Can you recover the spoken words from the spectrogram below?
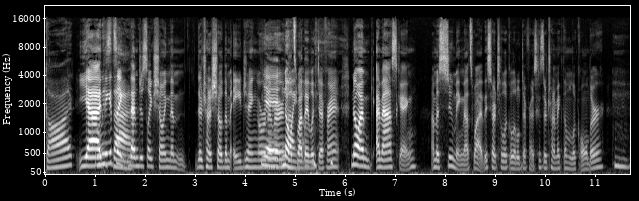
god. Yeah, I think is it's like them just like showing them. They're trying to show them aging or Yeah, yeah, whatever. no, that's I why know. they look different. no, I'm I'm asking. I'm assuming that's why they start to look a little different because they're trying to make them look older. Mm-hmm.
